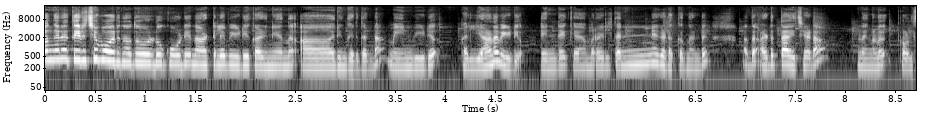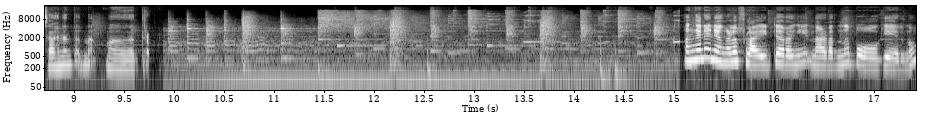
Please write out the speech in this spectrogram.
അങ്ങനെ തിരിച്ചു പോരുന്നതോടുകൂടി നാട്ടിലെ വീഡിയോ കഴിഞ്ഞെന്ന് ആരും കരുതണ്ട. മെയിൻ വീഡിയോ കല്യാണ വീഡിയോ എന്റെ ക്യാമറയിൽ തന്നെ കിടക്കുന്നുണ്ട്. അത് അടുത്ത ആഴ്ചയുടെ നിങ്ങൾ പ്രോത്സാഹനം തന്ന മാത്രം. അങ്ങനെ ഞങ്ങൾ ഫ്ലൈറ്റ് ഇറങ്ങി നടന്ന് പോവുകയായിരുന്നു.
